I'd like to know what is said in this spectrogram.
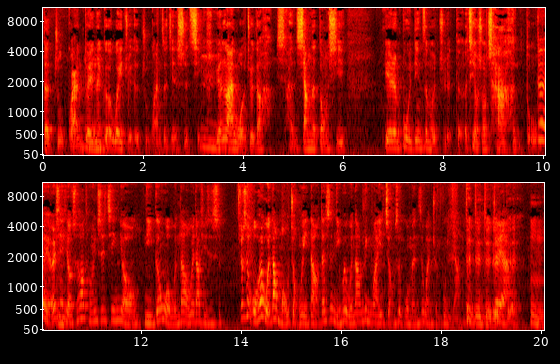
的主观，对那个味觉的主观这件事情。原来我觉得很香的东西，别人不一定这么觉得，而且有时候差很多。对，而且有时候同一支精油，你跟我闻到的味道其实是。就是我会闻到某种味道，但是你会闻到另外一种，是我们是完全不一样的。对对对对对，嗯，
